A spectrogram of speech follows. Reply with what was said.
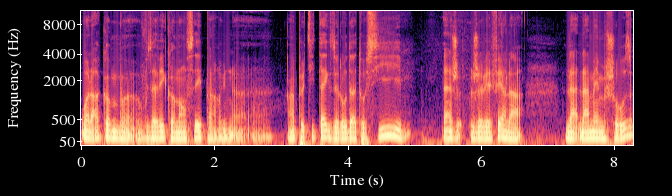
voilà, comme euh, vous avez commencé par une, euh, un petit texte de l'audate aussi, ben je, vais faire la, la, même chose.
